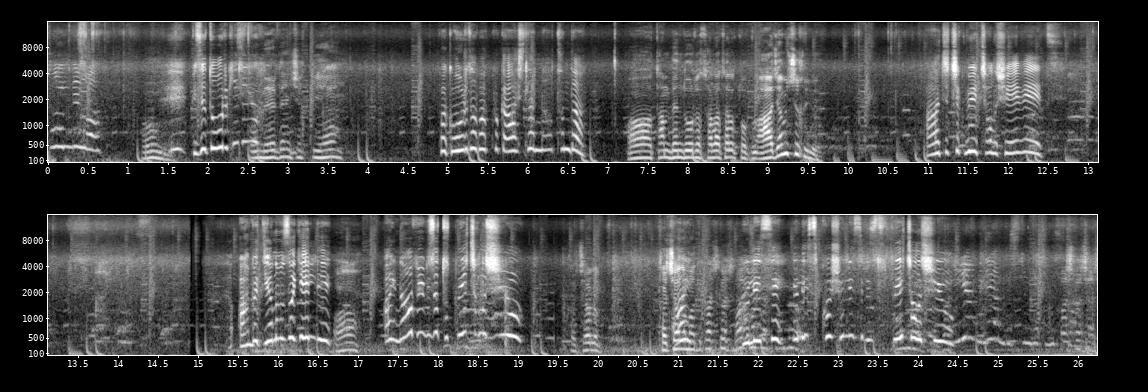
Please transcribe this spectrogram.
Zombi var. Bize doğru geliyor. O nereden çıktı ya? Bak orada bak bak ağaçların altında. Aa tam ben de orada salatalık topluyorum. Ağaca mı çıkıyor? Ağaca çıkmaya çalışıyor evet. Ahmet yanımıza geldi. Aa Ay ne yapıyor bizi tutmaya çalışıyor. kaçalım. Kaçalım Ay, hadi kaç kaç. Hadi, Hulusi, Hulusi koş Hulusi bizi tutmaya çalışıyor. Biliyorum biliyorum üstümde şimdi. Kaç kaç kaç.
